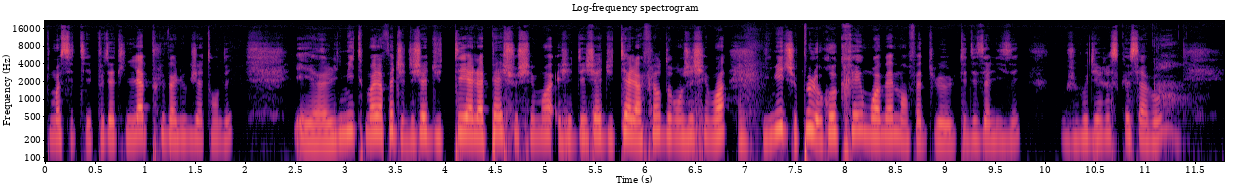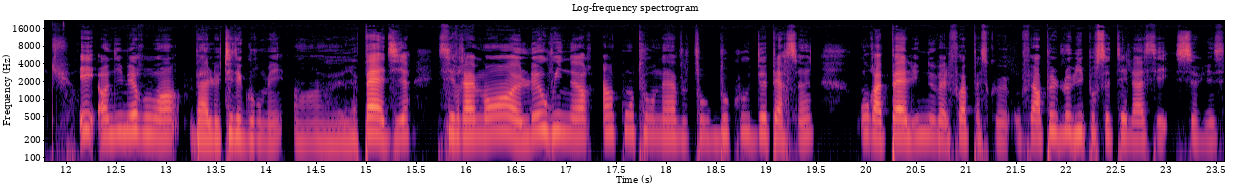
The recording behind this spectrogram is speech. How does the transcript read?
Pour moi, c'était peut-être la plus-value que j'attendais. Et euh, limite, moi, en fait, j'ai déjà du thé à la pêche chez moi. Et j'ai déjà du thé à la fleur d'oranger chez moi. Mmh. Limite, je peux le recréer moi-même, en fait, le, thé des alizés. Donc je vous dirai ce que ça vaut. Oh, et en numéro 1, bah, le thé des gourmets. Il hein, n'y a pas à dire. C'est vraiment euh, le winner incontournable pour beaucoup de personnes. On rappelle une nouvelle fois parce qu'on fait un peu de lobby pour ce thé-là, c'est cerise,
